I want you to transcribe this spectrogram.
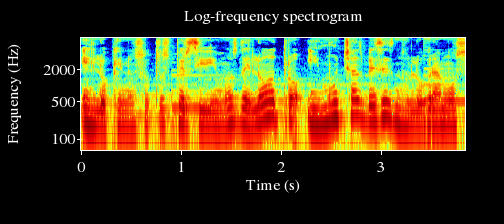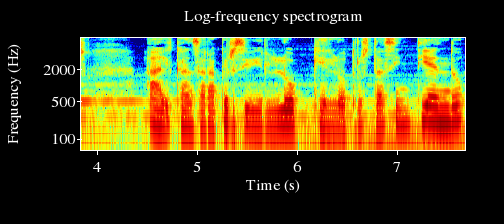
en lo que nosotros percibimos del otro y muchas veces no logramos alcanzar a percibir lo que el otro está sintiendo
